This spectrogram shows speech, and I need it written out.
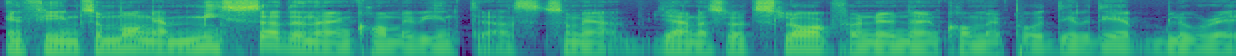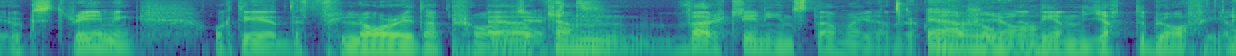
en film som många missade när den kom i vintras, som jag gärna slår ett slag för nu när den kommer på DVD, Blu-ray och streaming. Och det är The Florida Project. Jag kan verkligen instämma i den rekommendationen. Det är en jättebra film.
